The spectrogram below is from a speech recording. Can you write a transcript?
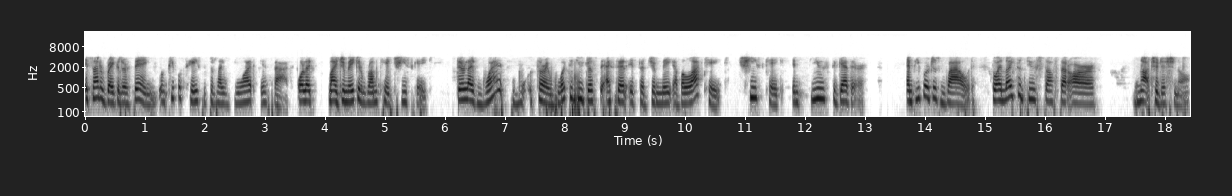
it's not a regular thing. When people taste it, they're like, "What is that?" Or like my Jamaican rum cake cheesecake. They're like, "What? Sorry, what did you just say?" I said it's a Jamaica black cake cheesecake infused together, and people are just wowed. So I like to do stuff that are not traditional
